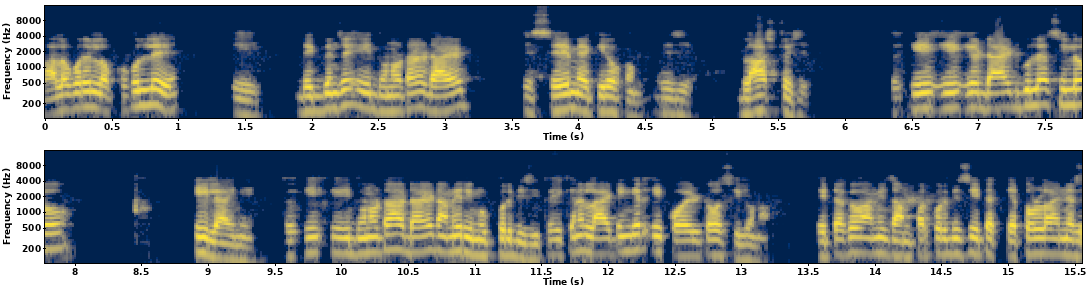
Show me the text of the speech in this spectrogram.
ভালো করে লক্ষ্য করলে এই দেখবেন যে এই দুটোটার ডায়েট সেম একই রকম, এই যে ব্লাস্ট হয়েছে। তো এই এই- ডায়েটগুলো ছিল এই লাইনে তো এই এই দুটোটা ডায়েট আমি রিমুভ করে দিয়েছি। তো এখানে লাইটিং এর এই কয়েলটাও ছিল না। এটাকেও আমি জাম্পার করে দিয়েছি, এটা কেতর লাইনের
